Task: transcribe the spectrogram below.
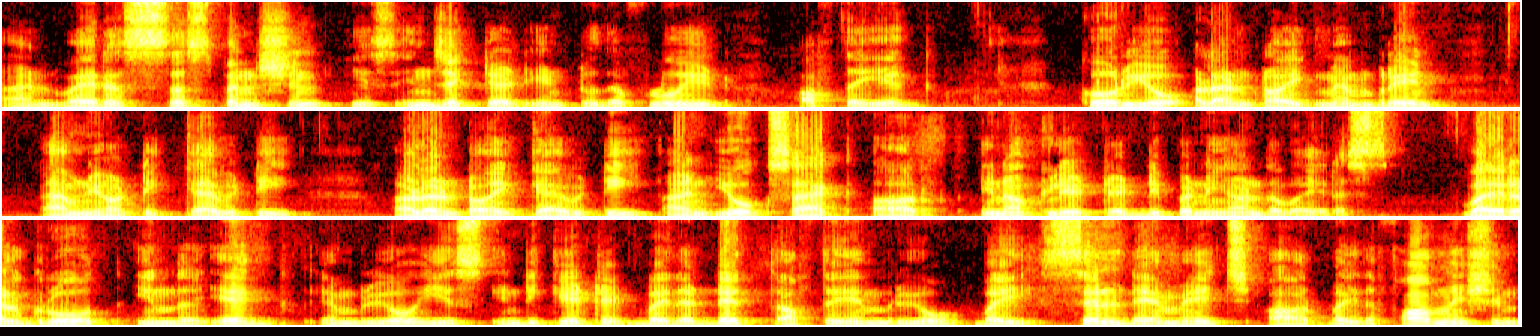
and virus suspension is injected into the fluid of the egg. Chorioallantoic membrane, amniotic cavity, allantoic cavity and yolk sac are inoculated depending on the virus. Viral growth in the egg embryo is indicated by the death of the embryo by cell damage or by the formation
